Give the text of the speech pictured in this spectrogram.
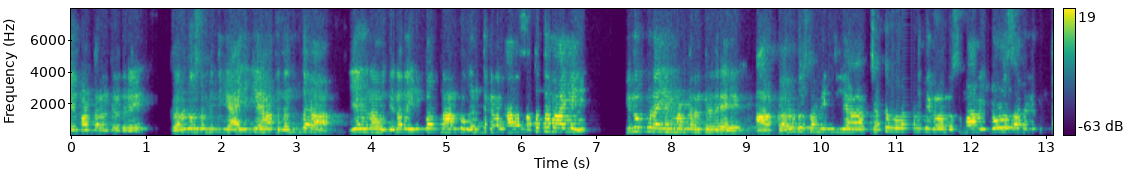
ಏನ್ ಮಾಡ್ತಾರ ಅಂತ ಹೇಳಿದ್ರೆ, ಕರಡು ಸಮಿತಿಗೆ ಆಯ್ಕೆ ಆದ ನಂತರ ಏನು ನಾವು ದಿನದ ಇಪ್ಪತ್ನಾಲ್ಕು ಗಂಟೆಗಳ ಕಾಲ ಸತತವಾಗಿ ಇನ್ನು ಕೂಡ ಏನ್ ಮಾಡ್ತಾರೆ ಅಂತ ಹೇಳಿದ್ರೆ, ಆ ಕರಡು ಸಮಿತಿಯ ಚಟುವಟಿಕೆಗಳನ್ನು ಸುಮಾರು ಏಳು ಸಾವಿರಕ್ಕಿಂತ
